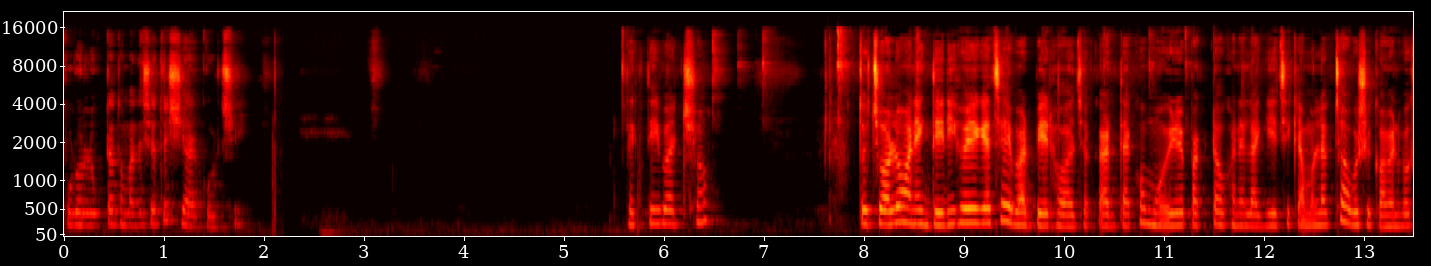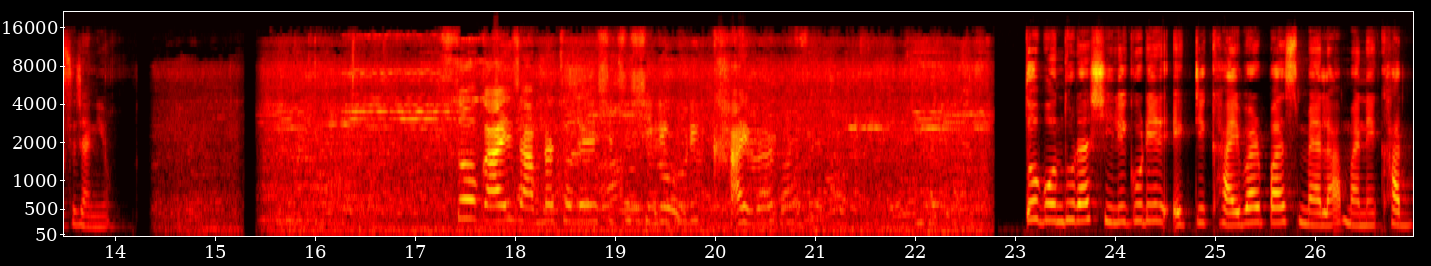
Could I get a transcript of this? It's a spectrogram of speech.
পুরো লুকটা তোমাদের সাথে শেয়ার করছি। দেখতেই পাচ্ছ? তো চলো, অনেক দেরি হয়ে গেছে, এবার বের হওয়া যাক। আর দেখো, ময়ূরের পাকটা ওখানে লাগিয়েছি। কেমন লাগছে অবশ্যই কমেন্ট বক্সে জানিও। তো গাইজ আমরা চলে এসেছি শিলিগুড়ি খাইবার তো বন্ধুরা, শিলিগুড়ির একটি খাইবার পাস মেলা মানে খাদ্য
